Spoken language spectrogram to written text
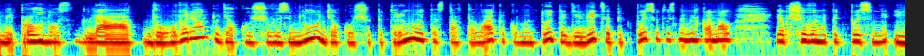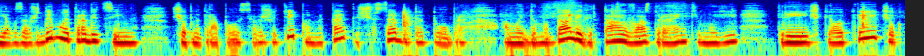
мій прогноз для другого варіанту. Дякую, що ви зі мною. Дякую, що підтримуєте. Ставте лайки, коментуйте, діліться, підписуйтесь на мій канал, якщо ви не підписані. І, як завжди, моє традиційне, щоб не трапилося в житті, пам'ятайте, що все буде добре. А ми йдемо далі. Вітаю вас, дорогенькі мої трієчки. От трієчок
